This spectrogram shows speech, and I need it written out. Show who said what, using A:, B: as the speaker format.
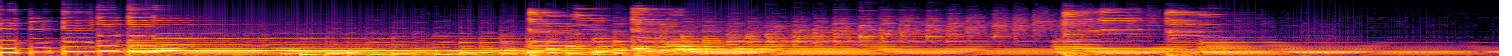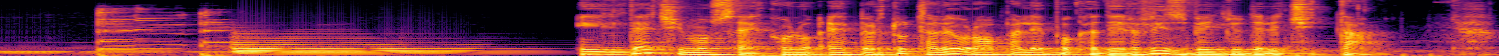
A: Il X secolo è per tutta l'Europa l'epoca del risveglio delle città.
